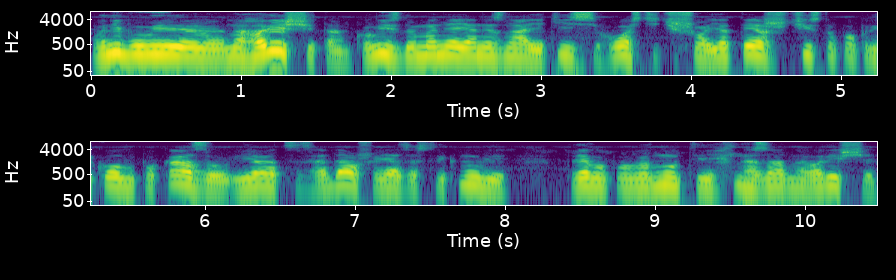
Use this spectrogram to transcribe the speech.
Вони були на горищі там, колись до мене, я не знаю, якісь гості чи що. Я теж чисто по приколу показував, і я згадав, що я застрикнув і треба повернути назад на горище.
